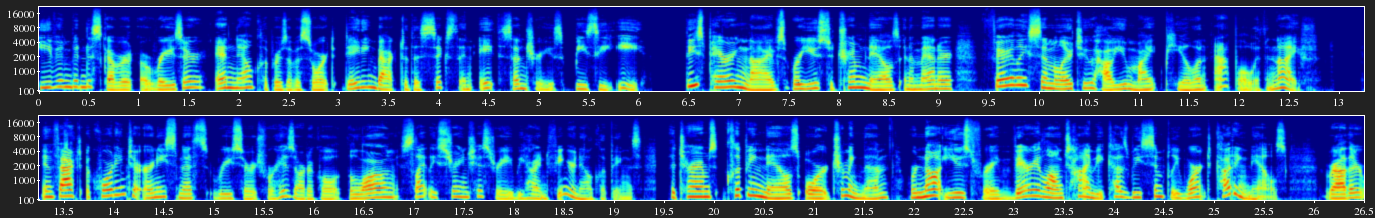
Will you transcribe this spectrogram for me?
even been discovered a razor and nail clippers of a sort dating back to the 6th and 8th centuries BCE. These paring knives were used to trim nails in a manner fairly similar to how you might peel an apple with a knife. In fact, according to Ernie Smith's research for his article, The Long, Slightly Strange History Behind Fingernail Clippings, the terms clipping nails or trimming them were not used for a very long time because we simply weren't cutting nails. Rather,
